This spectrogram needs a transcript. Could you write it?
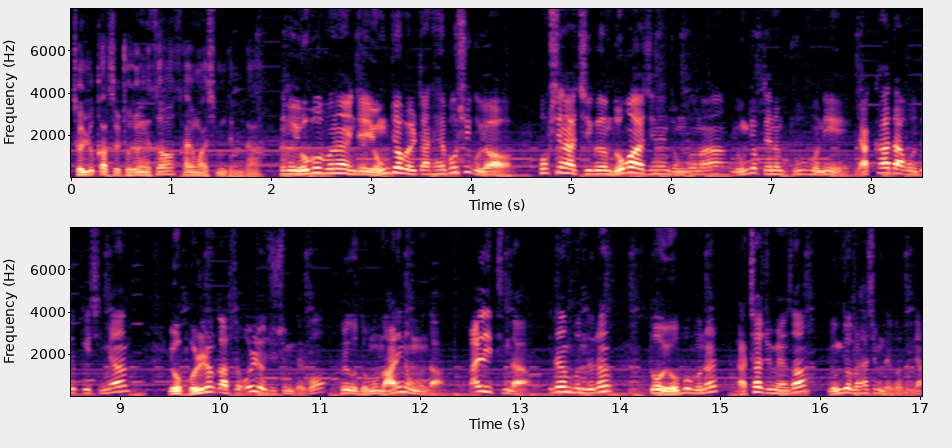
전류값을 조정해서 사용하시면 됩니다. 그러니까 이 부분은 이제 용접을 일단 해보시고요. 혹시나 지금 녹아지는 정도나 용접되는 부분이 약하다고 느끼시면 요 볼륨 값을 올려주시면 되고 그리고 너무 많이 녹는다, 빨리 튄다 이런 분들은 또 요 부분을 낮춰주면서 용접을 하시면 되거든요.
